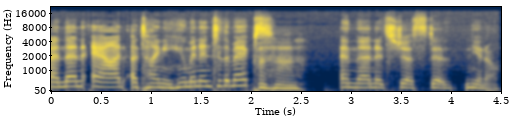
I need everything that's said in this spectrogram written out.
and then add a tiny human into the mix, Mm-hmm. and then it's just uh, you know.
